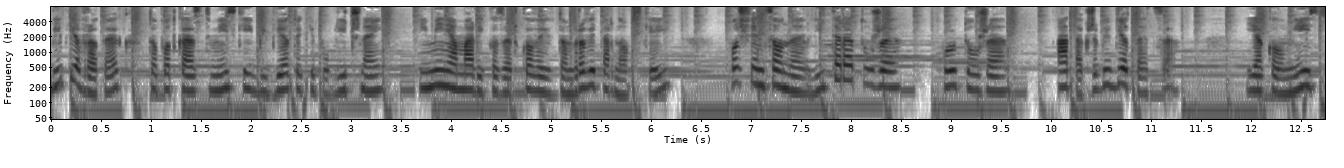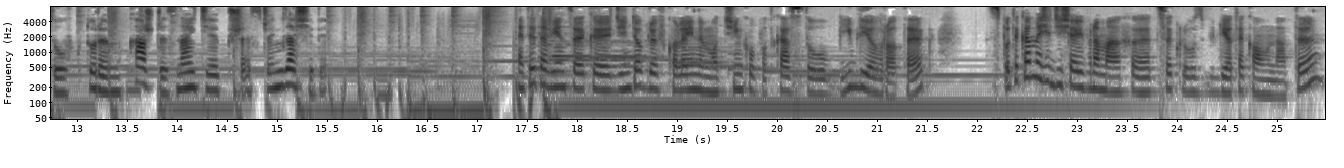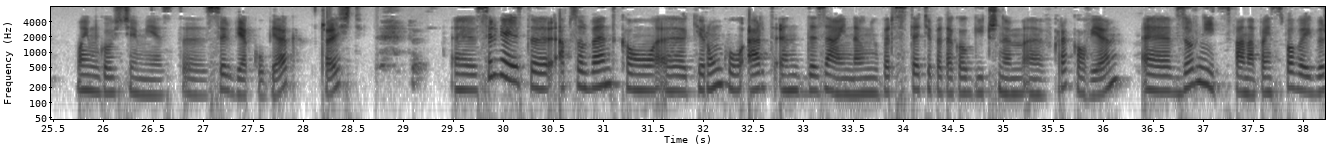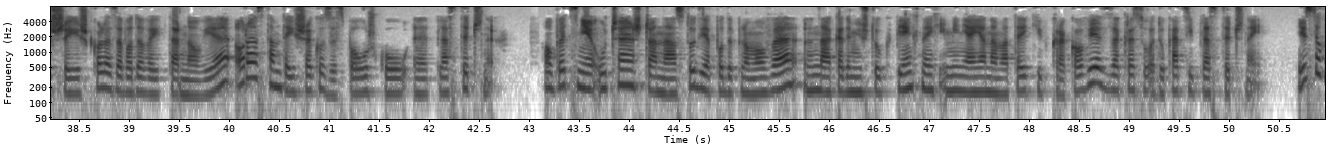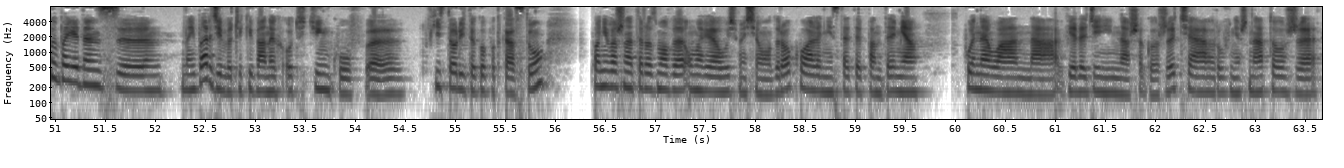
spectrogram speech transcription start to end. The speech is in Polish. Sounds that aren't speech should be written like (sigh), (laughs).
Bibliowrotek to podcast Miejskiej Biblioteki Publicznej imienia Marii Kozaczkowej w Dąbrowie Tarnowskiej, poświęcony literaturze, kulturze, a także bibliotece, jako miejscu, w którym każdy znajdzie przestrzeń dla siebie. Edyta Więcek, dzień dobry w kolejnym odcinku podcastu Bibliowrotek. Spotykamy się dzisiaj w ramach cyklu z Biblioteką Naty. Moim gościem jest Sylwia Kubiak. Cześć. Cześć. E, Sylwia jest e, absolwentką e, kierunku Art and Design na Uniwersytecie Pedagogicznym w Krakowie, wzornictwa na Państwowej Wyższej Szkole Zawodowej w Tarnowie oraz tamtejszego zespołu szkół plastycznych. Obecnie uczęszcza na studia podyplomowe na Akademii Sztuk Pięknych imienia Jana Matejki w Krakowie z zakresu edukacji plastycznej. Jest to chyba jeden z najbardziej wyczekiwanych odcinków w historii tego podcastu, ponieważ na tę rozmowę umawiałyśmy się od roku, ale niestety pandemia wpłynęła na wiele dziedzin naszego życia, również na to, że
